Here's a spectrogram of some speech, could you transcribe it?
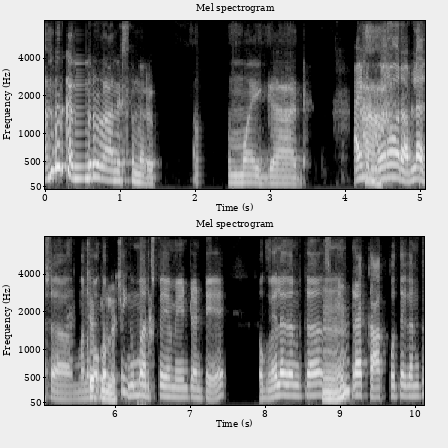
అందరికి అందరూ రాణిస్తున్నారు. My god and moreover Abhilash మనం ఒక థింగ్ మర్చిపోయాం ఏంటంటే ఒకవేళ కనుక స్పిన్ ట్రాక్ కాకపోతే కనుక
